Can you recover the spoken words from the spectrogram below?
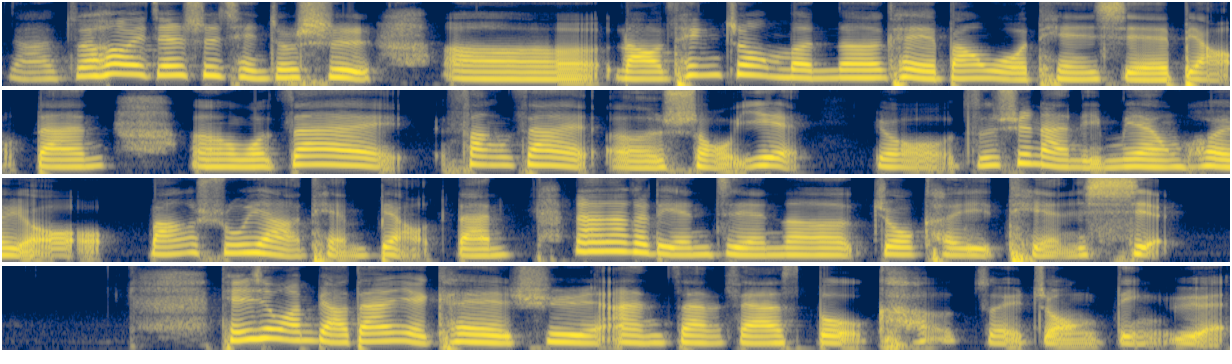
那最后一件事情就是，呃，老听众们呢，可以帮我填写表单，嗯，我在放在呃首页有资讯栏里面会有帮舒雅填表单，那那个链接呢就可以填写，填写完表单也可以去按赞 Facebook 最终订阅。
